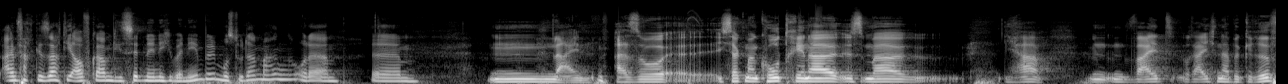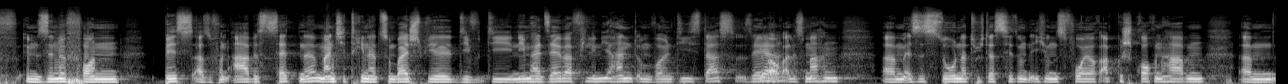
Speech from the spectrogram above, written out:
einfach gesagt, die Aufgaben, die Sydney nicht übernehmen will, musst du dann machen? Oder ähm, Mm, Nein. Also äh, ich sag mal, ein Co-Trainer ist immer ja, ein, ein weitreichender Begriff im Sinne von bis, also von A bis Z. Ne? Manche Trainer zum Beispiel, die, die nehmen halt selber viel in die Hand und wollen dies, das, selber Ja. auch alles machen. Ähm, es ist so natürlich, dass Sid und ich uns vorher auch abgesprochen haben, ähm,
